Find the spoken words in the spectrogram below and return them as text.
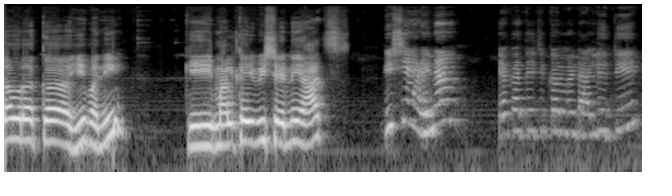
तवरक ही म्हणी की मला काही विषय नाही आज. विषय आहे ना? एका त्याची कमेंट आली होती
